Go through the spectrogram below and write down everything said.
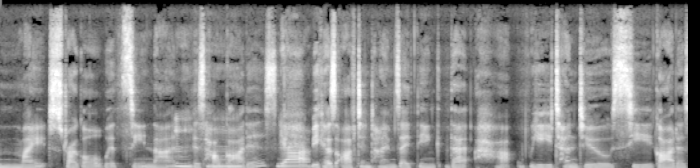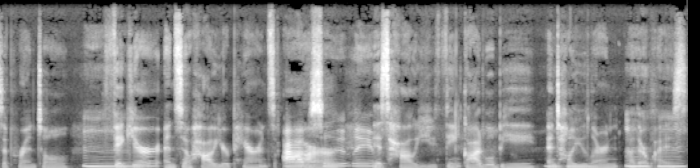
might struggle with seeing that is how God is. Mm-hmm. Yeah. Because oftentimes I think that how we tend to see God as a parental figure. And so how your parents are Absolutely. is how you think God will be until you learn otherwise.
